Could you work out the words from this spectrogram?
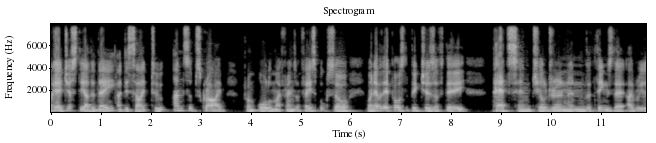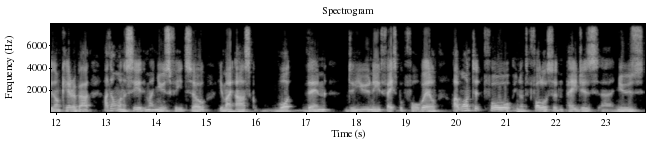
Okay, just the other day I decided to unsubscribe from all of my friends on Facebook. So whenever they post the pictures of their pets and children and the things that I really don't care about, I don't want to see it in my news feed. So you might ask, what then do you need Facebook for? Well, I want it for you know to follow certain pages, uh, news,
